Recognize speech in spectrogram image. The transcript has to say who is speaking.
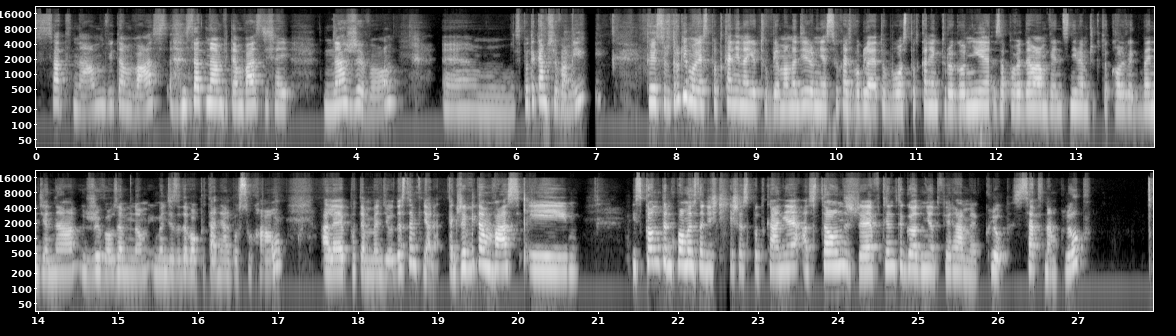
Speaker 1: Satnam, witam Was. Satnam, witam Was dzisiaj na żywo. Spotykam się Wami. To jest już drugie moje spotkanie na YouTubie. Mam nadzieję, że mnie słychać. W ogóle to było spotkanie, którego nie zapowiadałam, więc nie wiem, czy ktokolwiek będzie na żywo ze mną i będzie zadawał pytania albo słuchał, ale potem będzie udostępnione. Także witam Was i, i skąd ten pomysł na dzisiejsze spotkanie? A stąd, że w tym tygodniu otwieramy klub Satnam Klub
